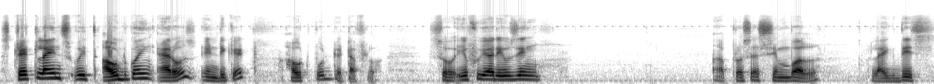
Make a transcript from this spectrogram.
Straight lines with outgoing arrows indicate output data flow. So, if we are using a process symbol like this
